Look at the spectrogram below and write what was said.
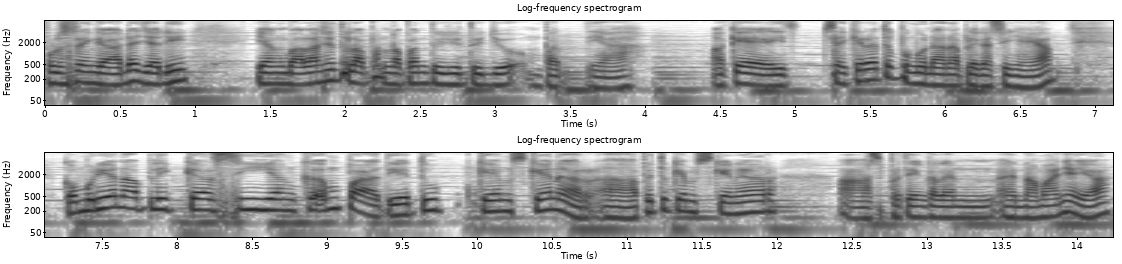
pulsa saya nggak ada jadi yang balas itu 88774 ya. Oke, saya kira itu penggunaan aplikasinya ya. Kemudian aplikasi yang keempat yaitu Cam Scanner. Nah, apa itu Cam Scanner? Nah, seperti yang kalian eh, namanya ya,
